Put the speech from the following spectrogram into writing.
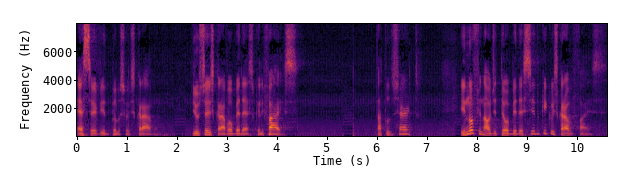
é servido pelo seu escravo, e o seu escravo obedece o que ele faz, está tudo certo. E no final de ter obedecido, o que, que o escravo faz?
